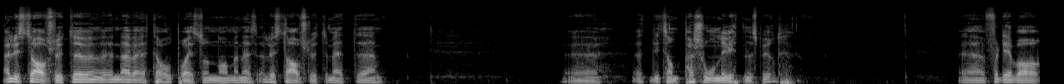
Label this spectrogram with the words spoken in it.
jeg har lyst til å avslutte jeg vet jeg holdt på en nå, men jeg har lyst til å avslutte med et, eh, eh, et litt sånn personlig vitnesbyrd. Eh, for det var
